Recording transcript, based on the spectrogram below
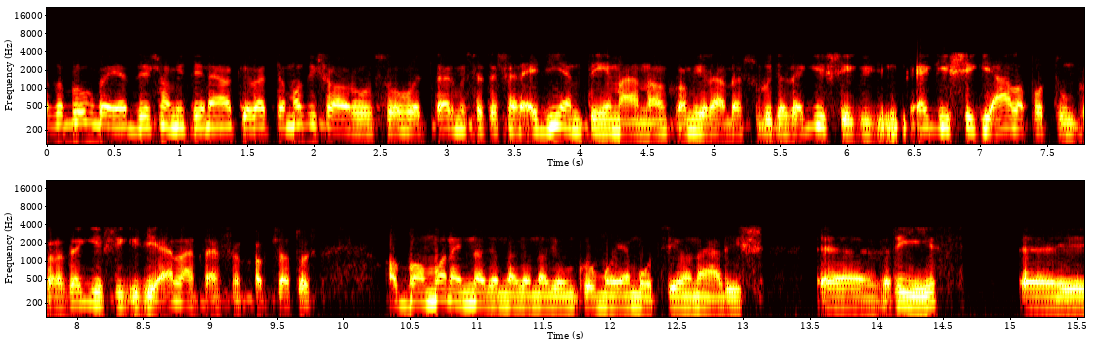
az a blogbejegyzés, amit én elkövettem, az is arról szól, hogy természetesen egy ilyen témának, ami ráadásul ugye az egészségügyi, egészségi állapotunkkal, az egészségügyi ellátással kapcsolatos, abban van egy nagyon-nagyon-nagyon komoly emocionális uh, rész. Uh,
